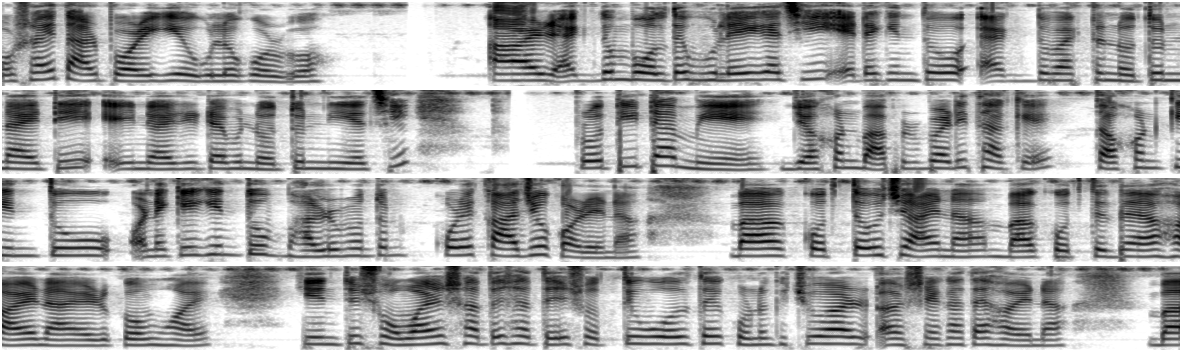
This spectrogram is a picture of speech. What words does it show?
বসাই, তারপরে গিয়ে ওগুলো করব। আর একদম বলতে ভুলেই গেছি, এটা কিন্তু একদম একটা নতুন নাইটি, এই নাইটিটা আমি নতুন নিয়েছি। প্রতিটা মেয়ে যখন বাপের বাড়ি থাকে, তখন কিন্তু অনেকে কিন্তু ভালো মতন করে কাজও করে না, বা করতেও চায় না, বা করতে দেওয়া হয় না, এরকম হয়। কিন্তু সময়ের সাথে সাথে সত্যি বলতে কোনো কিছু আর শেখাতে হয় না, বা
